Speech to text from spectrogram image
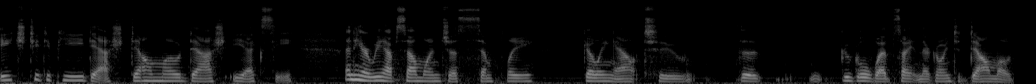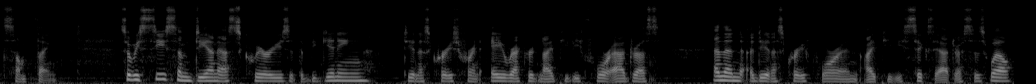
http-download-exe and here we have someone just simply going out to the Google website and they're going to download something. So we see some DNS queries at the beginning, DNS queries for an A record and IPv4 address, and then a DNS query for an IPv6 address as well.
